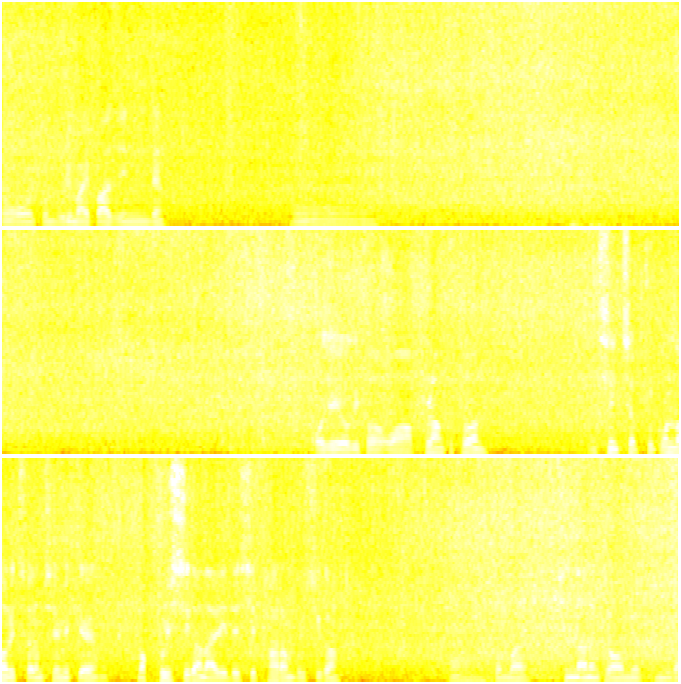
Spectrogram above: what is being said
오, 또 물이 많이 빠져 있는데. 오. 어제 여기서, 와, 플랑크톤, 진짜 불꽃놀이처럼 재밌게, 막 불씨가 날리듯이 파란 불씨가, 아, 정말 신나는 경험이었습니다.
